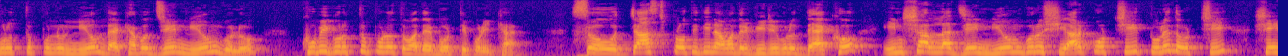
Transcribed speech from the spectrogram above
গুরুত্বপূর্ণ নিয়ম দেখাবো। যে নিয়মগুলো খুবই গুরুত্বপূর্ণ তোমাদের ভর্তি পরীক্ষায়। সো জাস্ট প্রতিদিন আমাদের ভিডিওগুলো দেখো। ইনশাল্লাহ যে নিয়মগুলো শেয়ার করছি, তুলে ধরছি, সেই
